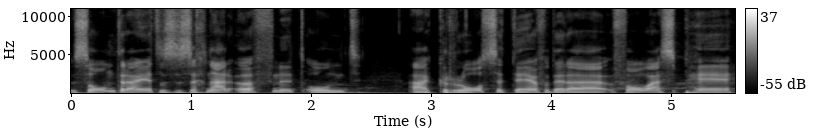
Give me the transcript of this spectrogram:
so umdrehen dass es sich dann öffnet und ein grosser Teil von dieser VSP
